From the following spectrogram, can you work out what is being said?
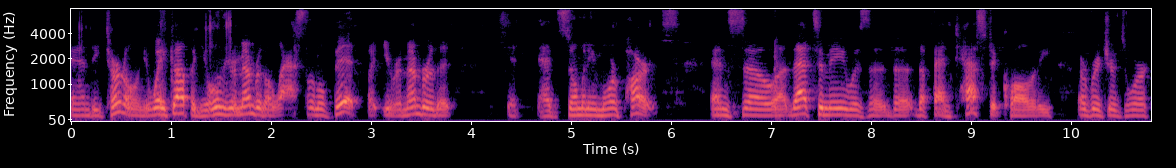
and eternal. And you wake up and you only remember the last little bit, but you remember that it had so many more parts. And so uh, that to me was the, the, the, fantastic quality of Richard's work.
